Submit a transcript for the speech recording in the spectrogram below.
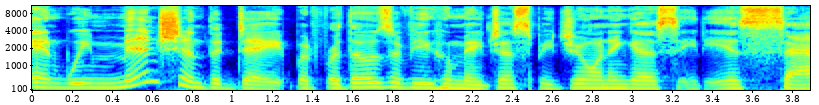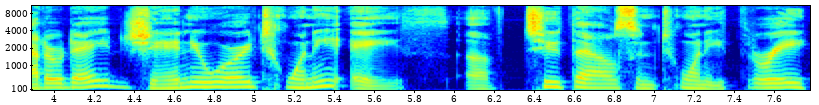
And we mentioned the date, but for those of you who may just be joining us, it is Saturday, January 28th of 2023.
